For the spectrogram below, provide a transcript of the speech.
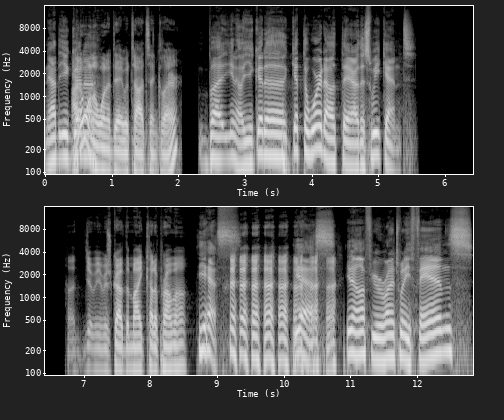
Now that you I don't want to win a date with Todd Sinclair. but you know you gotta get the word out there this weekend. Uh, do you to just grab the mic, cut a promo? Yes, yes. You know if you're running twenty fans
